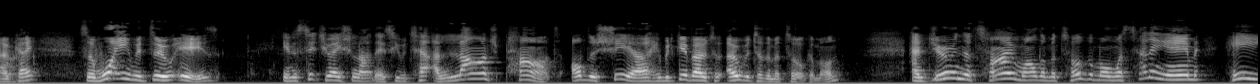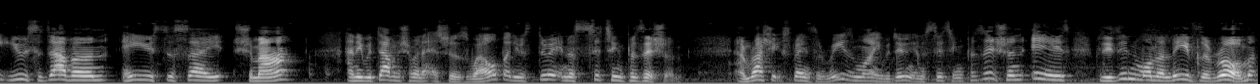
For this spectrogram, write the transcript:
Okay, so what he would do is, in a situation like this, he would tell a large part of the Shia he would give over to, over to the Maturgamon, and during the time while the Maturgamon was telling him, he used to daven, he used to say Shema, and he would daven Shemana Esra as well, but he was doing it in a sitting position. And Rashi explains the reason why he was doing it in a sitting position is because he didn't want to leave the room,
